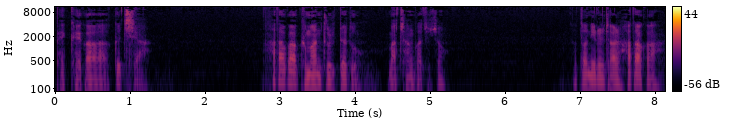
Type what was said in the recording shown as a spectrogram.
100회가 끝이야. 하다가 그만둘 때도 마찬가지죠. 어떤 일을 잘 하다가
